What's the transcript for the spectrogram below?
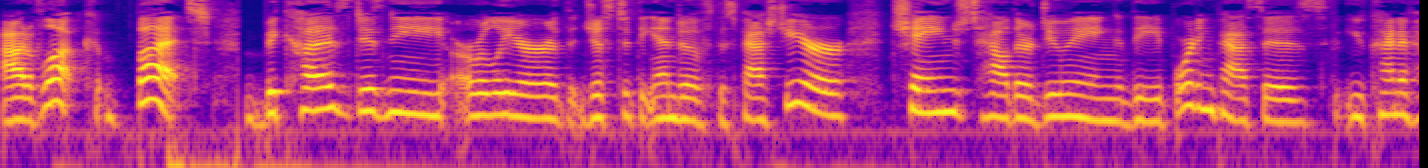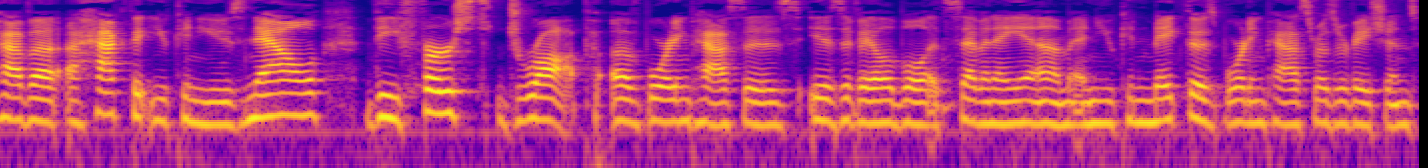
out of luck. But because Disney earlier just at the end of this past year changed how they're doing the boarding passes, you kind of have a, a hack that you can use. Now, the first drop of boarding passes is available at 7 a.m., and you can make those boarding pass reservations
